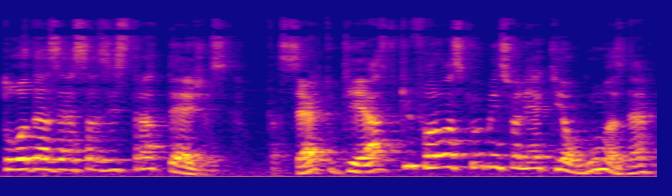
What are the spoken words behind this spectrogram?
todas essas estratégias, tá certo? Que, é as, que foram as que eu mencionei aqui, algumas, né?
